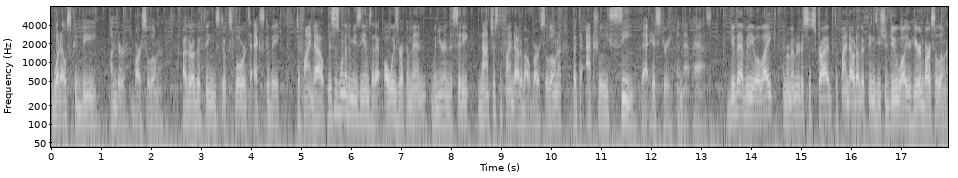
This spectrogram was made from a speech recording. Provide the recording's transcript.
what else could be under Barcelona. Are there other things to explore, to excavate, to find out? This is one of the museums that I always recommend when you're in the city, not just to find out about Barcelona, but to actually see that history and that past. Give that video a like and remember to subscribe to find out other things you should do while you're here in Barcelona.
